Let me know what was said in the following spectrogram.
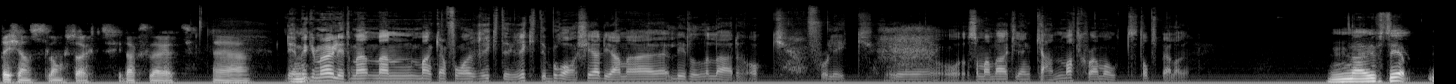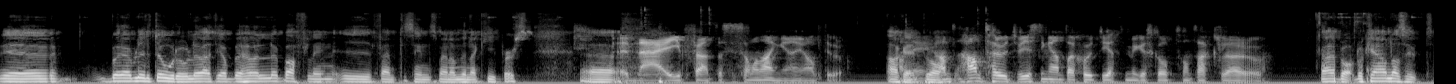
det känns långsökt i dagsläget. Eh, det är mycket möjligt men, men, man kan få en riktigt, riktigt bra kedja med Little Lad och Frolik eh, som man verkligen kan matcha mot toppspelare. Mm, nej, vi får se. Eh, börjar bli lite orolig att jag behöll Bufflin i fantasyn som en av mina keepers. Eh nej, i fantasy-sammanhang är han ju alltid bra. Okay, han, bra. Han, han, tar utvisningar, han skjuter jättemycket skott, han tacklar och... Ja, bra, då kan jag andas ut.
